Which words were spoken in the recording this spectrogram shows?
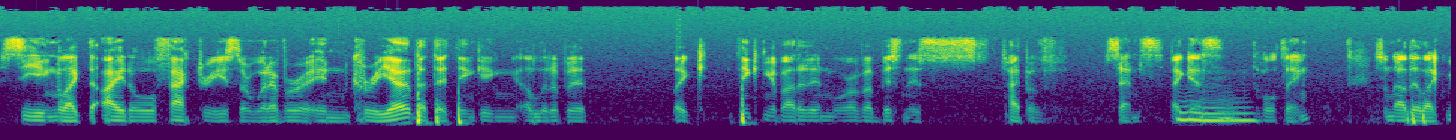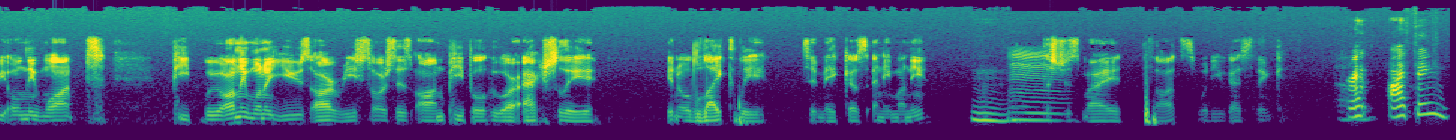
seeing like the idol factories or whatever in Korea that they're thinking a little bit like thinking about it in more of a business type of sense, I guess, Mm. the whole thing. So now they're like, we only want people, we only want to use our resources on people who are actually, you know, likely to make us any money. Mm. mm. That's just my thoughts. What do you guys think? Um, I- I think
